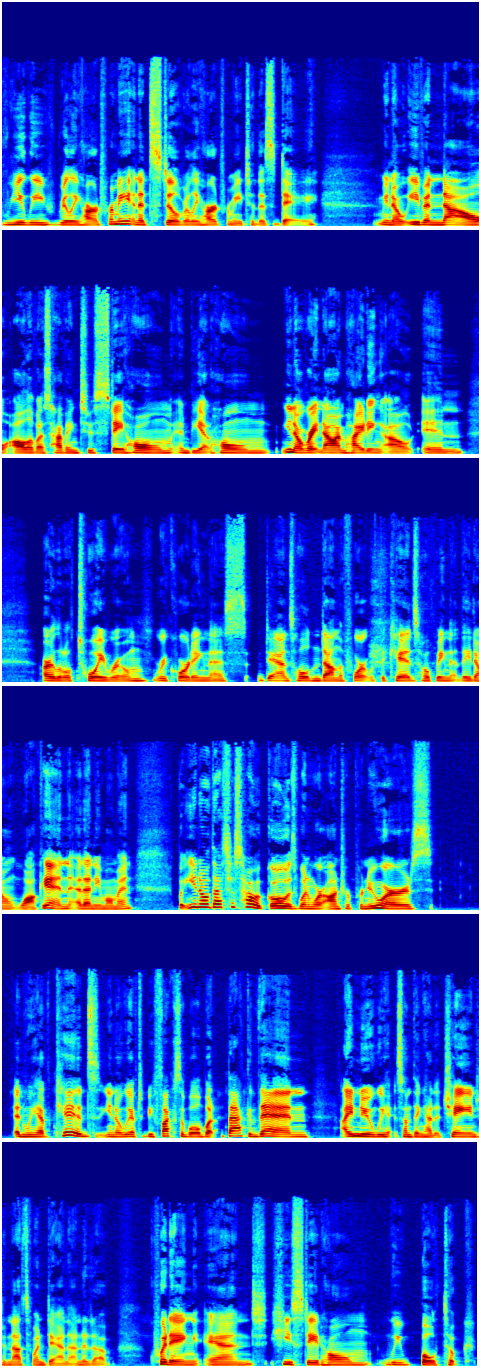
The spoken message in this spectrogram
really, really hard for me. And it's still really hard for me to this day. You know, even now, all of us having to stay home and be at home. You know, right now I'm hiding out in our little toy room recording this. Dan's holding down the fort with the kids, hoping that they don't walk in at any moment. But, you know, that's just how it goes when we're entrepreneurs and we have kids. You know, we have to be flexible. But back then, I knew we something had to change, and that's when Dan ended up quitting, and he stayed home. We both took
